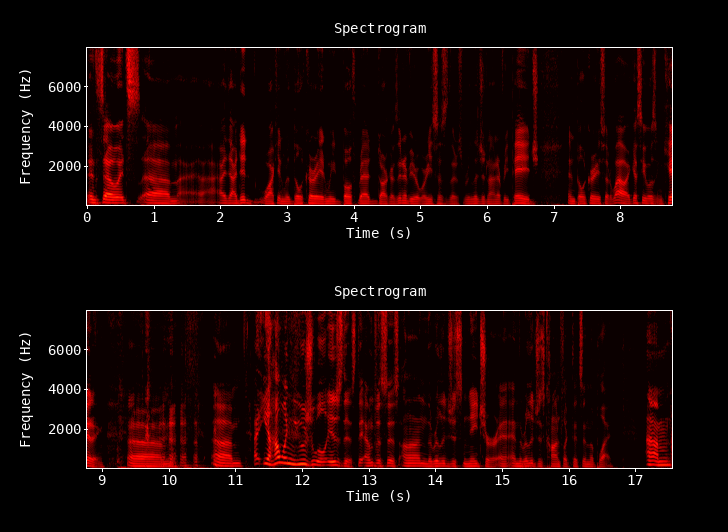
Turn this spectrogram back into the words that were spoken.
and so it's. Um, I, I did walk in with Bill Curry, and we both read Darko's interview where he says there's religion on every page. And Bill Curry said, "Wow, I guess he wasn't kidding." Um, um, you know, how unusual is this? The emphasis on the religious nature and, and the religious conflict that's in the play. Um,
